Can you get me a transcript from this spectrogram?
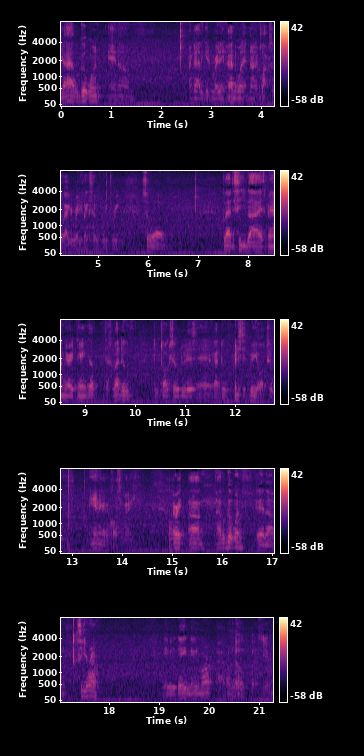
y'all have a good one, and um, I gotta get ready. I got to one at nine o'clock, so I get ready like seven forty-three. So um, glad to see you guys, family, everything. Yep, that's what I do. Do talk show, do this, and I gotta do finish this video up too. And I gotta call somebody. All right, um, have a good one, and um, see you around. Maybe today, maybe tomorrow. I don't know, but see you around.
